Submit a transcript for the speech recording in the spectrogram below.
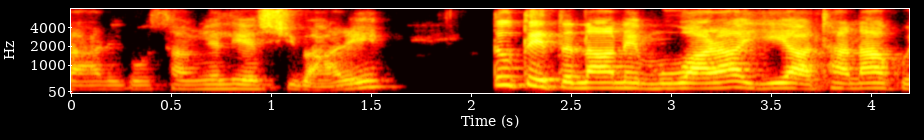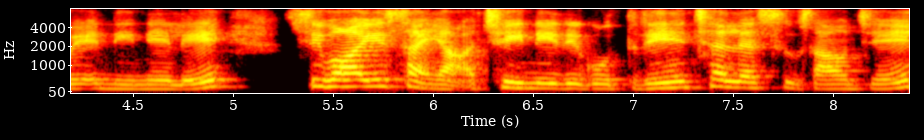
တာတွေကိုဆောင်ရွက်လျက်ရှိပါတယ်။ သုတေသနနဲ့မူဝါဒရေးရာဌာနခွဲအနေနဲ့လေစီးပွားရေးဆိုင်ရာအခြေအနေတွေကိုသတင်းအချက်လက်စုဆောင်းခြင်း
